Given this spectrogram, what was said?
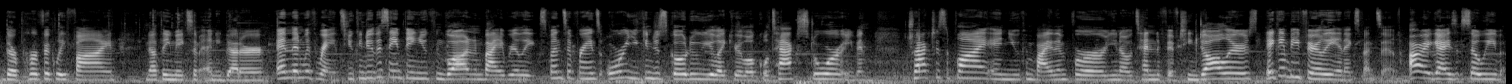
they're perfectly fine. Nothing makes them any better. And then with reins, you can do the same thing. You can go out and buy really expensive reins or you can just go to your, like your local tack store, even Tractor Supply, and you can buy them for, you know, 10 to $15. It can be fairly inexpensive. All right, guys, so we've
